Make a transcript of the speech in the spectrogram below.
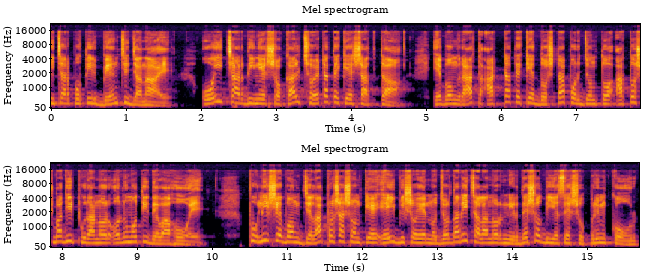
বিচারপতির বেঞ্চ জানায়, ওই চার দিনে সকাল ছয়টা থেকে সাতটা এবং রাত আটটা থেকে দশটা পর্যন্ত আতসবাজি পুরানোর অনুমতি দেওয়া হয়। পুলিশ এবং জেলা প্রশাসনকে এই বিষয়ে নজরদারি চালানোর নির্দেশও দিয়েছে সুপ্রিম কোর্ট।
